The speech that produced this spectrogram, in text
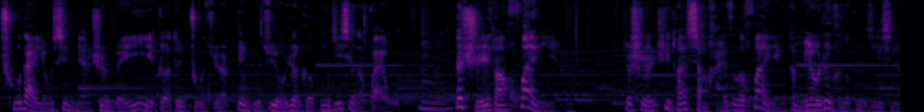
初代游戏里面是唯一一个对主角并不具有任何攻击性的怪物。嗯它是一团幻影，就是一团小孩子的幻影，它没有任何的攻击性。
